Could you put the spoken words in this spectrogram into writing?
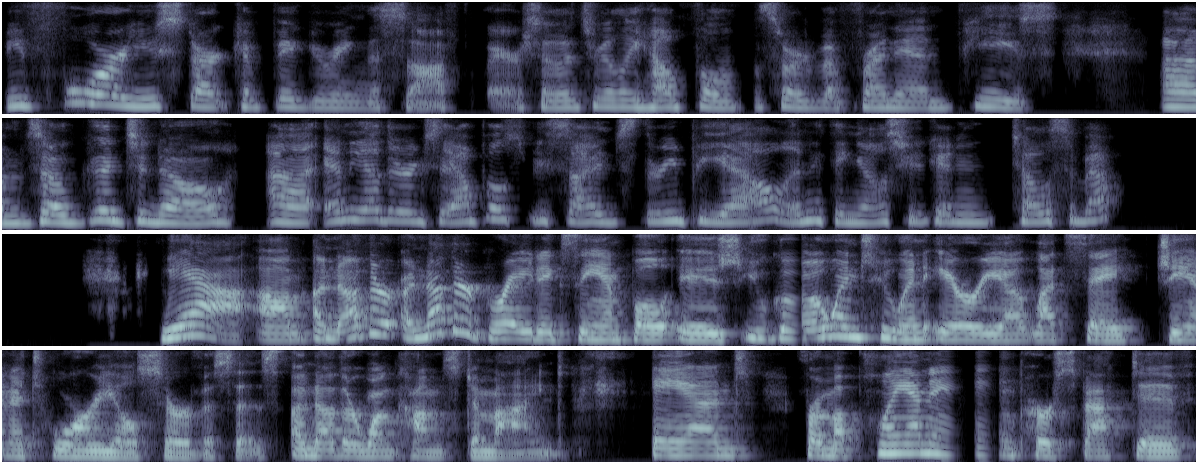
before you start configuring the software. So it's really helpful, sort of a front end piece. Um, so good to know. Uh, any other examples besides 3PL? Anything else you can tell us about? Yeah, um, another another great example is you go into an area, let's say janitorial services. Another one comes to mind. And from a planning perspective,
